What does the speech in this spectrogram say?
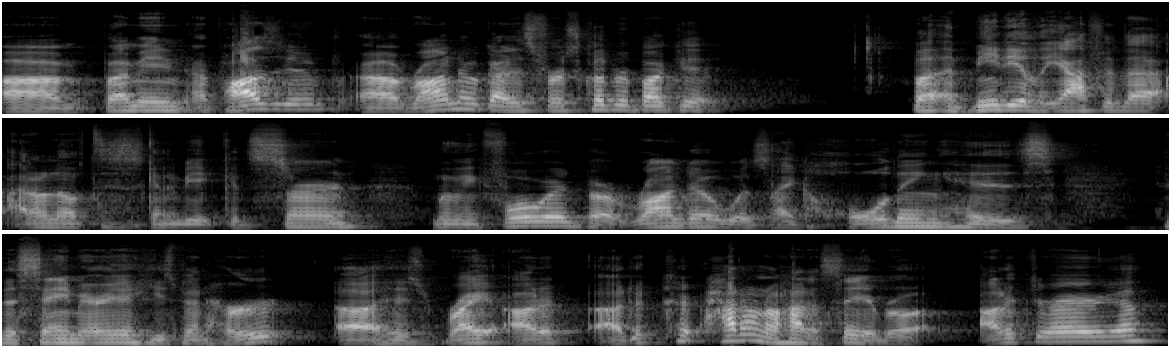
Um, but I mean, a positive. Uh, Rondo got his first Clipper bucket, but immediately after that, I don't know if this is going to be a concern moving forward. But Rondo was like holding his the same area he's been hurt. Uh, his right out I don't know how to say it, bro. Adductor area.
